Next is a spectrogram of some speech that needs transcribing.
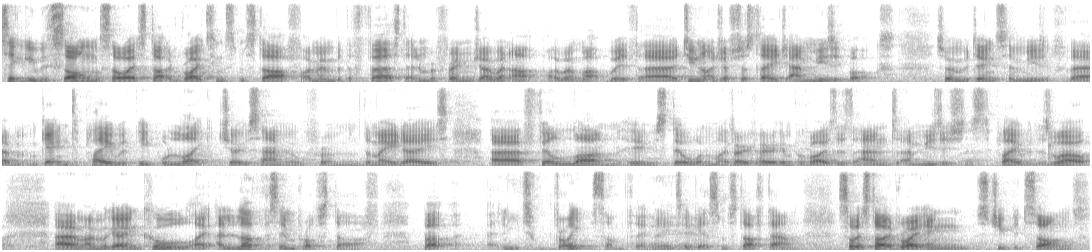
particularly with songs. So I started writing some stuff. I remember the first Edinburgh Fringe I went up. I went up with uh, Do Not Adjust Your Stage and Music Box. So I remember doing some music for them. and getting to play with people like Joe Samuel from the Maydays, uh, Phil Lunn, who's still one of my very favourite improvisers and, and musicians to play with as well. Um, and we're going, cool. I, I love this improv stuff, but I need to write something. I need to get some stuff down. So I started writing stupid songs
